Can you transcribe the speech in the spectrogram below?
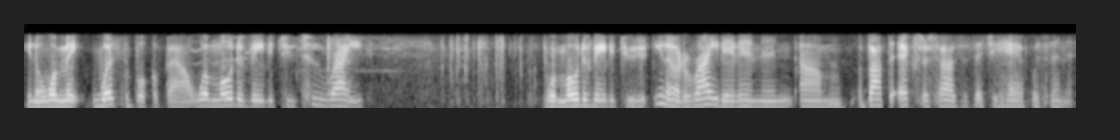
You know, what make, what's the book about? What motivated you to write? What motivated you, you know, to write it, and then um, mm-hmm. about the exercises that you have within it.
